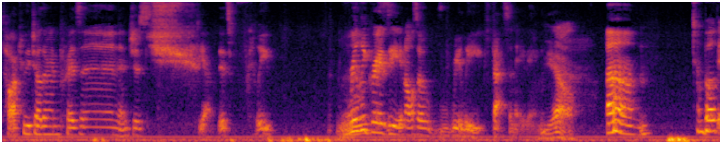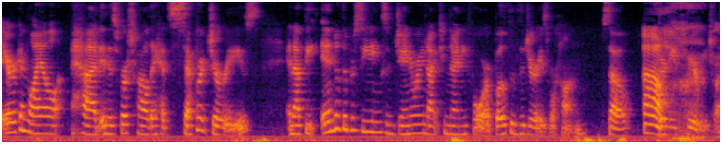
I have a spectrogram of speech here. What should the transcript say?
talk to each other in prison and just yeah, it's really really crazy and also really fascinating. Yeah. Um, both Eric and Lyle had in this first trial they had separate juries, and at the end of the proceedings in January 1994, both of the juries were hung. So there Oh, needs to be a retrial.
